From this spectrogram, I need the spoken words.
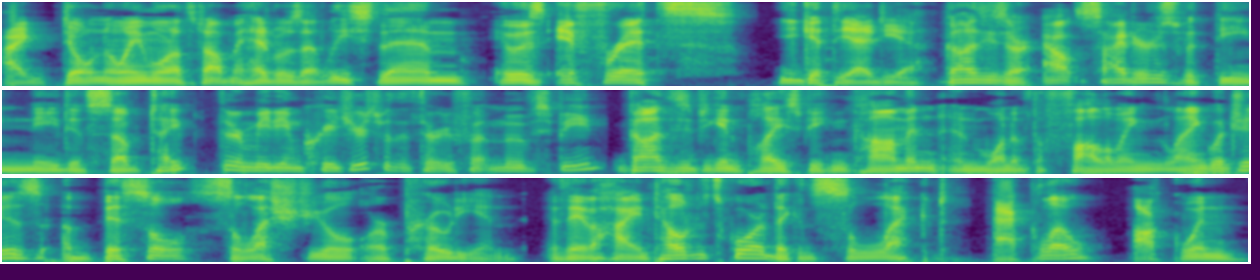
I don't know anymore off the top of my head, but it was at least them. It was Ifrits. You get the idea. Ganzis are outsiders with the native subtype. They're medium creatures with a 30 foot move speed. Ganzis begin play speaking common in one of the following languages Abyssal, Celestial, or Protean. If they have a high intelligence score, they can select Aklo, Aquan,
